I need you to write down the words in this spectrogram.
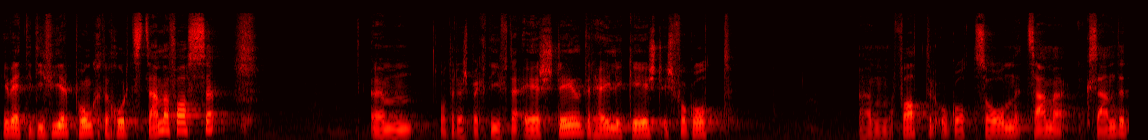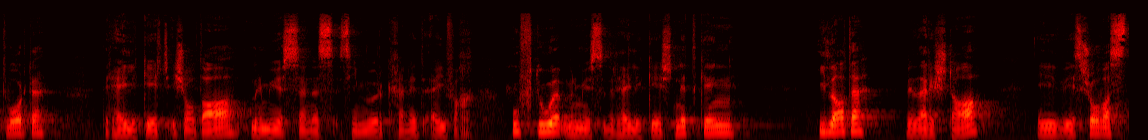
Ich werde die vier Punkte kurz zusammenfassen. Ähm, oder respektive der erste Teil, der Heilige Geist, ist von Gott, ähm, Vater und Gott Sohn, zusammen gesendet worden. Der Heilige Geist ist auch da. Wir müssen es, sein Wirken nicht einfach auftun. Wir müssen den Heiligen Geist nicht einladen, weil er ist da. Ich weiß schon, was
